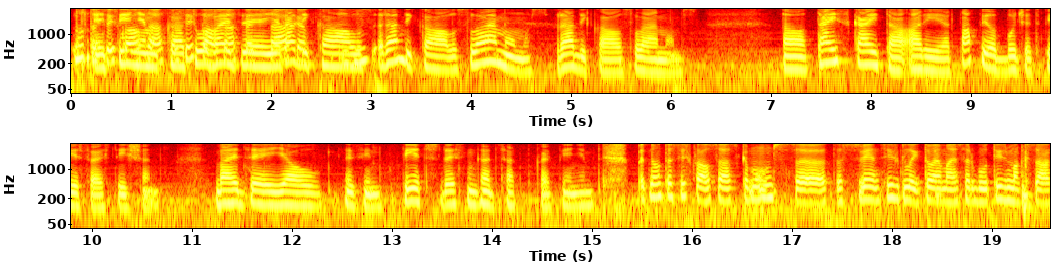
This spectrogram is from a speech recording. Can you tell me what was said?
Nu, tas es pieņemu, ka to vajadzēja tā, ka... radikālus, mm -hmm. radikālus lēmumus, radikālus lēmumus. Uh, tā izskaitā arī ar papildu budžeta piesaistīšanu. Vajadzēja jau, nezinu, 5, 10 gadus atpakaļ pieņemt. Bet nu, tas izklausās, ka mums tas viens izglītojamais varbūt izmaksā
